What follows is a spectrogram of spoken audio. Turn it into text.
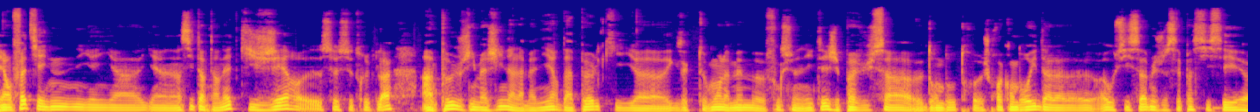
Et en fait, il y, a un site internet qui gère euh, ce truc-là, un peu, j'imagine, à la manière d'Apple qui a exactement la même euh, fonctionnalité. J'ai pas vu ça euh, dans d'autres. Je crois qu'Android a, a aussi ça, mais je sais pas si c'est euh,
